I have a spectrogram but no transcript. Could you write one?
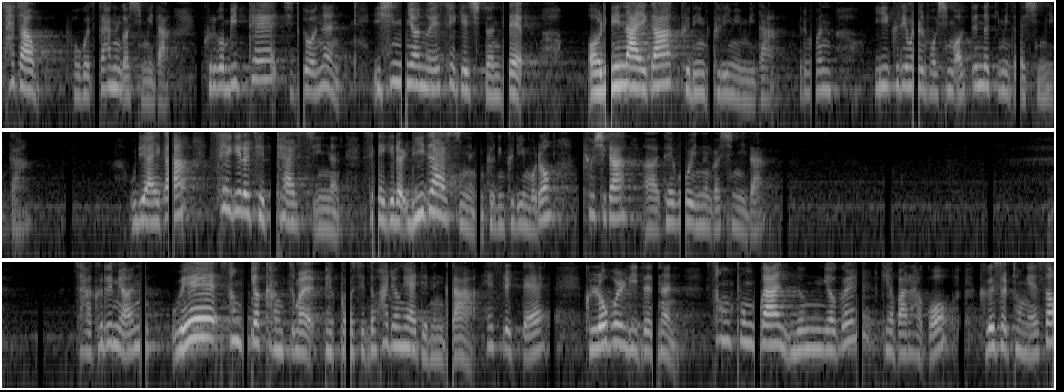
찾아보고자 하는 것입니다. 그리고 밑에 지도는 20년 후의 세계 지도인데 어린아이가 그린 그림입니다. 여러분 이 그림을 보시면 어떤 느낌이 드십니까? 우리 아이가 세계를 제패할 수 있는, 세계를 리드할 수 있는 그런 그림으로 표시가 아, 되고 있는 것입니다. 자 그러면 왜 성격 강점을 100% 활용해야 되는가 했을 때 글로벌 리더는 성품과 능력을 개발하고 그것을 통해서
